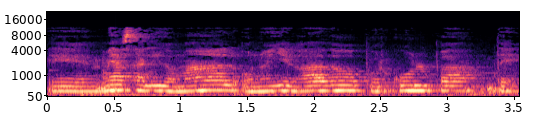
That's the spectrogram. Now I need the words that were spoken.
eh, me ha salido mal o no he llegado por culpa de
